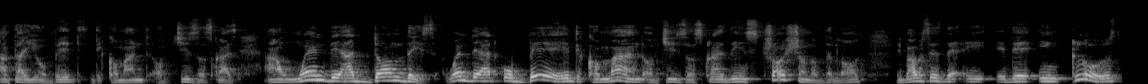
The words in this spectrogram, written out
after he obeyed the command of Jesus Christ. And when they had done this, when they had obeyed the command of Jesus Christ, the instruction of the Lord, the Bible says that they enclosed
